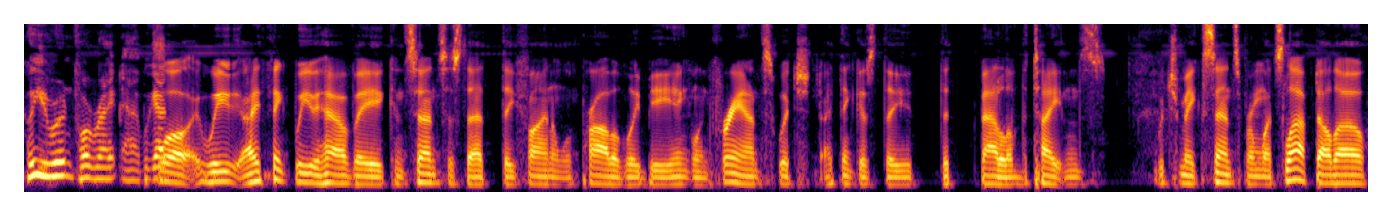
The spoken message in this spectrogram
Who are you rooting for right now? We got well, we I think we have a consensus that the final will probably be England France, which I think is the the battle of the Titans, which makes sense from what's left. Although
